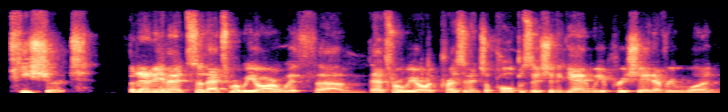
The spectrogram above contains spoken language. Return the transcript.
t-shirt. But in any event, so that's where we are with um, that's where we are with presidential poll position. Again, we appreciate everyone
